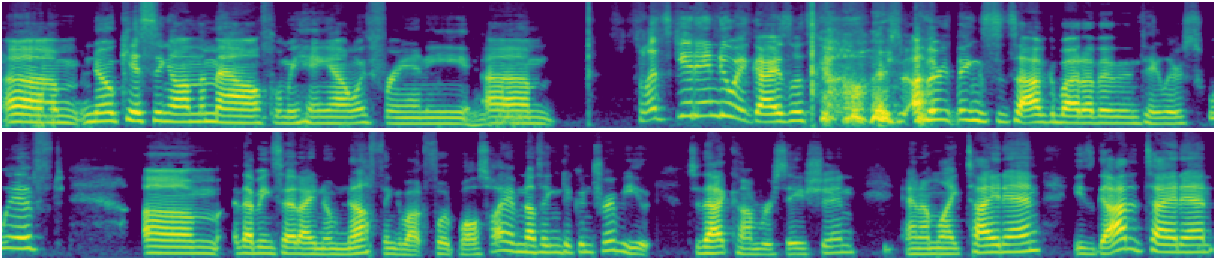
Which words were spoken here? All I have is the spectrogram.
Um, no kissing on the mouth when we hang out with Franny. Ooh. Um, let's get into it, guys. Let's go. There's other things to talk about other than Taylor Swift. Um, that being said, I know nothing about football, so I have nothing to contribute to that conversation. And I'm like, tight end, he's got a tight end.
